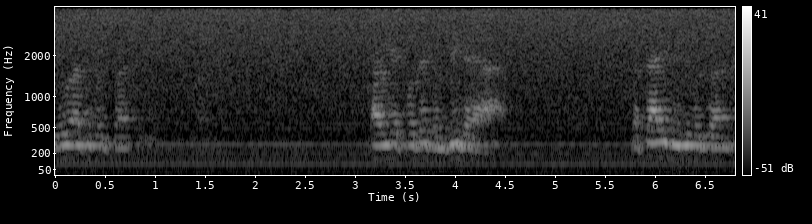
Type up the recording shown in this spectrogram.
એવું આ બધા કારણ કે પોતે સમજી ગયા. બતાવી દીધું બધું આ.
